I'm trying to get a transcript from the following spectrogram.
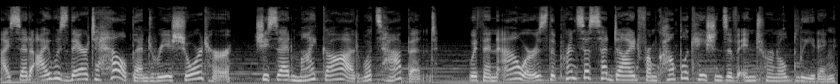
I said I was there to help and reassured her. She said, My God, what's happened? Within hours, the princess had died from complications of internal bleeding.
